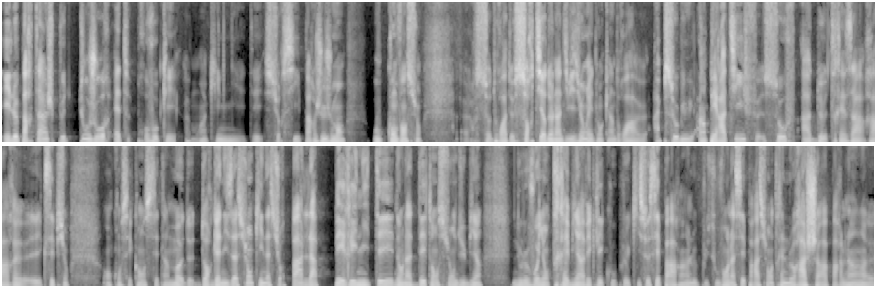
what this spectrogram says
et le partage peut toujours être provoqué, à moins qu'il n'y ait été sursis par jugement ou convention. ce droit de sortir de l'indivision est donc un droit euh, absolu, impératif, sauf à de très rares euh, exceptions. En conséquence, c'est un mode d'organisation qui n'assure pas la pérennité dans la détention du bien. Nous le voyons très bien avec les couples qui se séparent. Hein. Le plus souvent, la séparation entraîne le rachat par l'un euh,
